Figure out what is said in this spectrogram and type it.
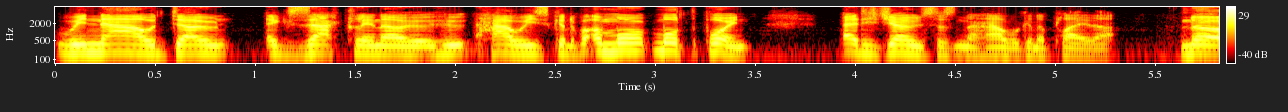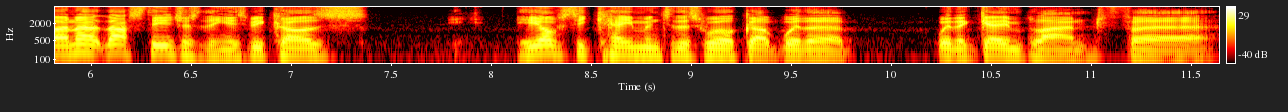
we now don't exactly know who, how he's going to. More, more to the point, Eddie Jones doesn't know how we're going to play that. No, no, that's the interesting thing is because he obviously came into this World Cup with a with a game plan for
